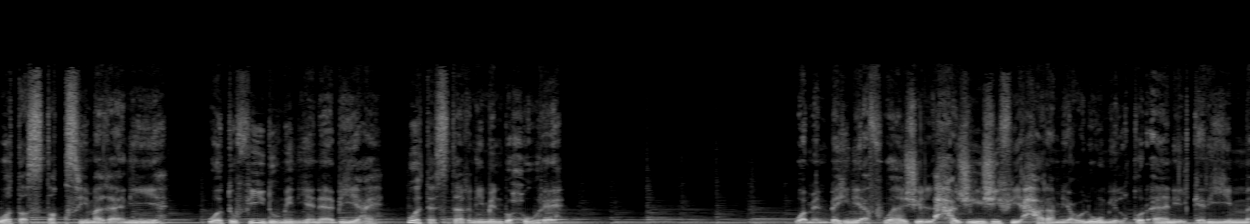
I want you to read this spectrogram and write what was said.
وتستقصي مغانيه وتفيد من ينابيعه وتستغني من بحوره. ومن بين أفواج الحجيج في حرم علوم القرآن الكريم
